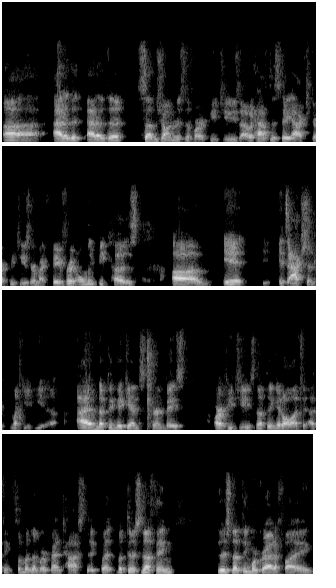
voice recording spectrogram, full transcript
uh, out of the out of the subgenres of RPGs, I would have to say action RPGs are my favorite, only because um, it it's action. Like I have nothing against turn-based RPGs, nothing at all. I, th- I think some of them are fantastic, but but there's nothing there's nothing more gratifying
